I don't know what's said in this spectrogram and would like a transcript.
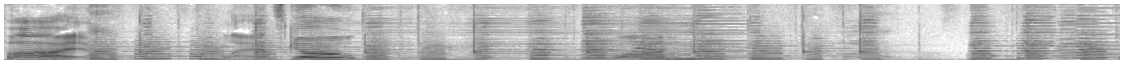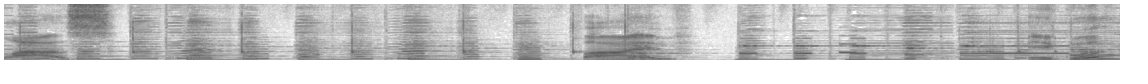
5. Let's go. 1 plus 5 equal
